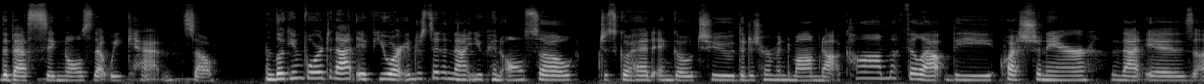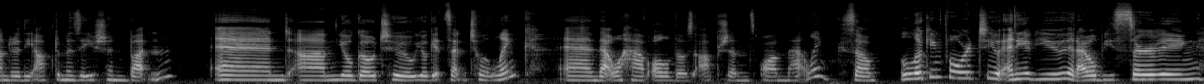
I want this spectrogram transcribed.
the best signals that we can. So looking forward to that. If you are interested in that you can also just go ahead and go to thedeterminedmom.com, fill out the questionnaire that is under the optimization button, and um, you'll go to, you'll get sent to a link, and that will have all of those options on that link. So, looking forward to any of you that I will be serving,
